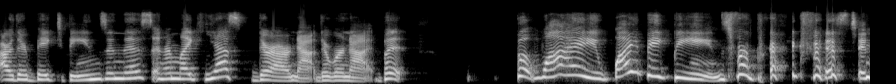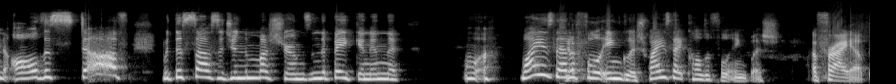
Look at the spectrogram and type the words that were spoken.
are there baked beans in this? And I'm like, "Yes, there are not. There were not." But but why? Why baked beans for breakfast and all the stuff with the sausage and the mushrooms and the bacon and the why is that Yeah. a full English? Why is that called a full English? A fry up.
